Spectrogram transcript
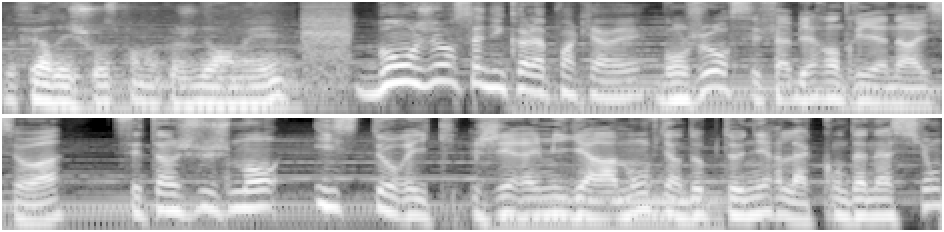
de, faire des choses pendant que je dormais. Bonjour, c'est Nicolas Poincaré. Bonjour, c'est Fabien Andriana Rissoa. C'est un jugement historique. Jérémy Garamond vient d'obtenir la condamnation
